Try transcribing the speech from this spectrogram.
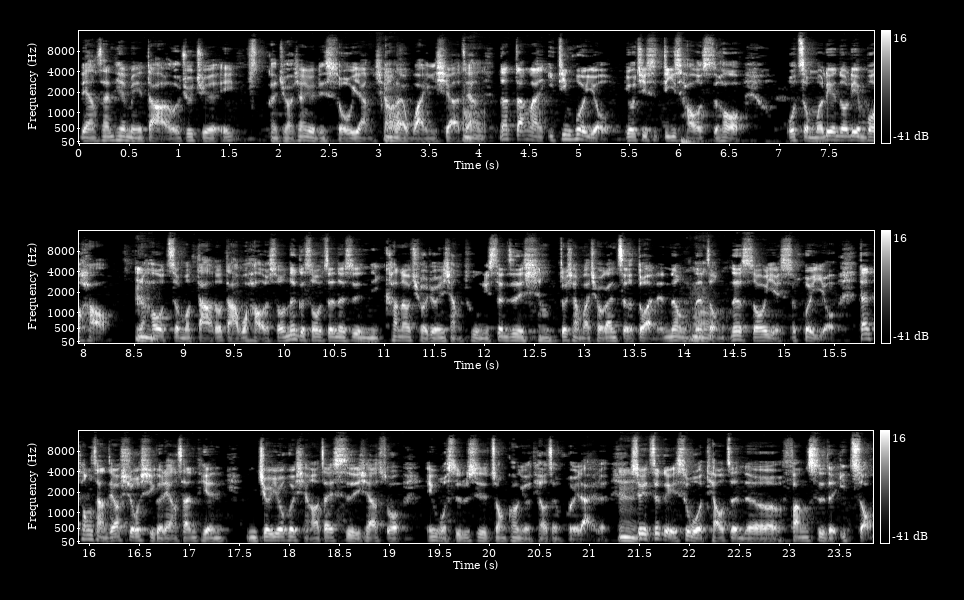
两三天没打了，我就觉得，哎，感觉好像有点手痒，想要来玩一下这样。嗯、那当然一定会有，尤其是低潮的时候，我怎么练都练不好。然后怎么打都打不好的时候，那个时候真的是你看到球就很想吐，你甚至想都想把球杆折断的那种、那种，那时候也是会有。但通常只要休息个两三天，你就又会想要再试一下，说，诶，我是不是状况有调整回来了？嗯，所以这个也是我调整的方式的一种。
